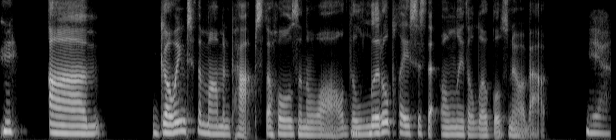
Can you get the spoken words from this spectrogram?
um going to the mom and pops, the holes in the wall, the Mhm. little places that only the locals know about. Yeah.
